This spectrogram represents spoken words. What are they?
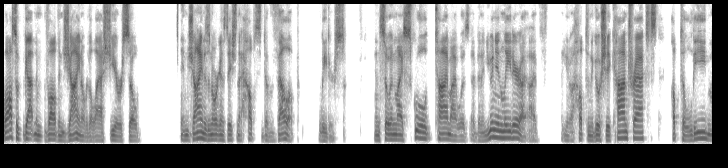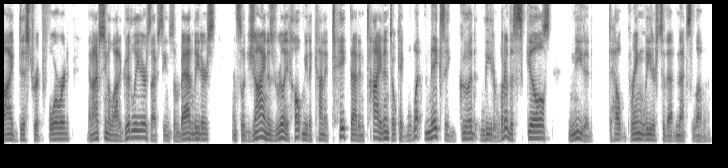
I've also gotten involved in Giant over the last year or so. And Giant is an organization that helps develop leaders. And so in my school time, I was, I've been a union leader. I, have you know, helped to negotiate contracts, helped to lead my district forward. And I've seen a lot of good leaders. I've seen some bad leaders. And so Giant has really helped me to kind of take that and tie it into, okay, well, what makes a good leader? What are the skills needed to help bring leaders to that next level?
